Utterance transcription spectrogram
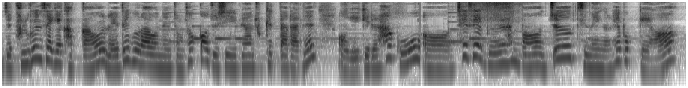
이제 붉은색에 가까운 레드 브라운을 좀 섞어주시면 좋겠다라는 어, 얘기를 하고 어, 채색을 한번 쭉 진행을 해볼게요.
